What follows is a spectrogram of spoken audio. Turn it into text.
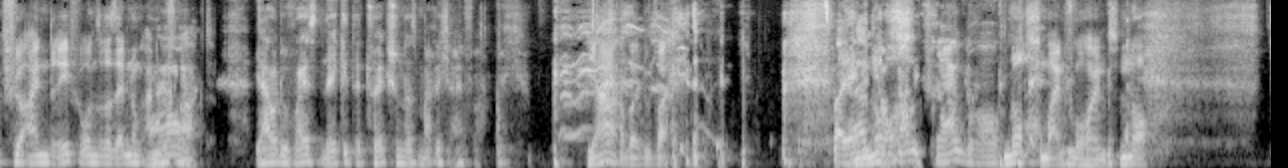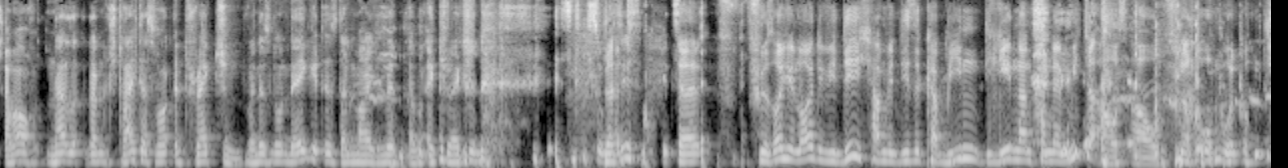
für einen Dreh für unsere Sendung angefragt. ja, aber du weißt, Naked Attraction, das mache ich einfach nicht. Ja, aber du weißt, Zwei Jahre Ich noch. gar nicht fragen brauche. noch, mein Freund, noch. Aber auch, na, dann streich das Wort Attraction. Wenn es nur Naked ist, dann mache ich mit. Aber Attraction ist nicht so Das ist, äh, für solche Leute wie dich haben wir diese Kabinen, die gehen dann von der Mitte aus auf, nach oben und unten.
